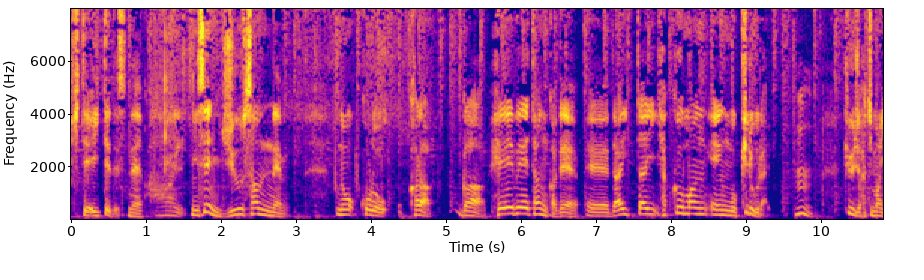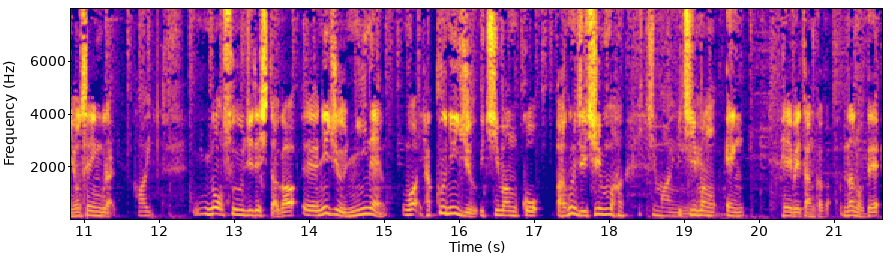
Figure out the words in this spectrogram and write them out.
きていてですね、はい。2013年の頃からが平米単価で、えー、大体100万円を切るぐらい、うん。98万4000円ぐらいはい。の数字でしたが、えー、22年は121万個、あ、121万、1万円。1万円、平米単価が。なので、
